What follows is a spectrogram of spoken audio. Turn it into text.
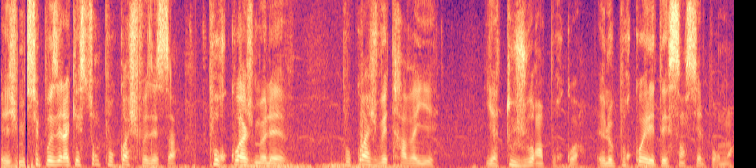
Et je me suis posé la question pourquoi je faisais ça? Pourquoi je me lève? Pourquoi je vais travailler? Il y a toujours un pourquoi. Et le pourquoi, il est essentiel pour moi.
